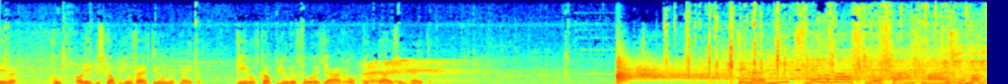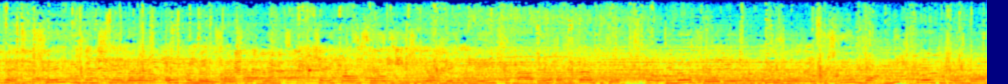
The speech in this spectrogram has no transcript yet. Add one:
Timmer. Goed, Olympisch kampioen 1500 meter. Wereldkampioenen vorig jaar op de 1000 meter. Timmer niet helemaal stilstaand, maar ze mag weg. Schenk is een snelle opener, zoals dat heet. Zij kan snel de eerste keer onderweg en heeft het nadeel van de buitenbocht. Timmer, voordeel van de binnenbocht. Het verschil nog niet groter zijn dan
